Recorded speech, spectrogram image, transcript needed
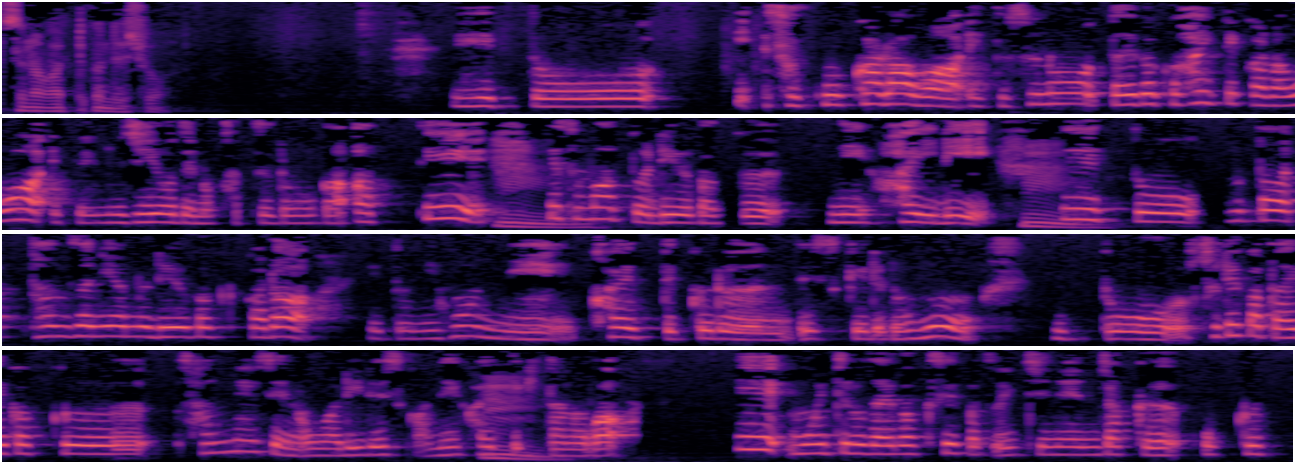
つながっていくんでしょう？えっ、と、そこからは、えっと、その大学入ってからは、えっと、NGO での活動があって、うん、で、その後留学に入り、うん、で、えっと、またタンザニアの留学から、えっと、日本に帰ってくるんですけれども、えっと、それが大学3年生の終わりですかね、帰ってきたのが。うん、で、もう一度大学生活1年弱送って、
